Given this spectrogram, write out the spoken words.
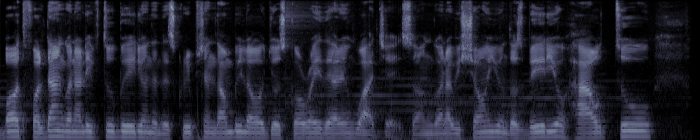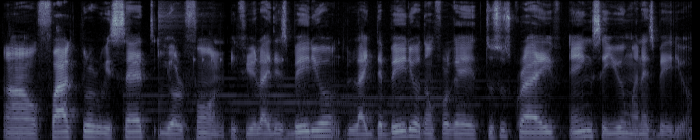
But for that, I'm gonna leave two videos in the description down below. Just go right there and watch it. So I'm gonna be showing you in those videos how to uh, factory reset your phone. If you like this video, like the video, don't forget to subscribe and see you in my next video.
